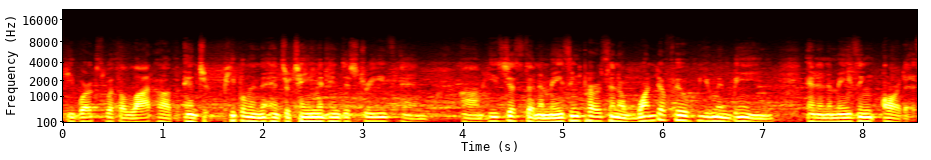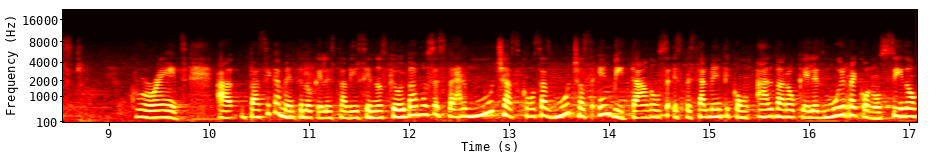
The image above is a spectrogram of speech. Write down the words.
he works with a lot of enter- people in the entertainment industries, and um, he's just an amazing person, a wonderful human being, and an amazing artist. Great. Ah, básicamente lo que él está diciendo es que hoy vamos a esperar muchas cosas, muchos invitados, especialmente con Álvaro, que él es muy reconocido,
